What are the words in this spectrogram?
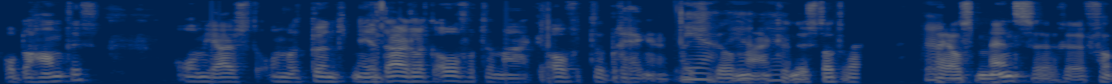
op de hand is. Om juist om het punt meer duidelijk over te maken, over te brengen, wat je wilt maken. Dus dat wij wij als mensen uh, van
